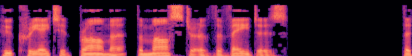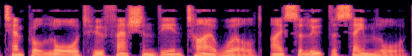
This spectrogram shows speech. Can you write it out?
who created Brahma, the master of the Vedas, the temporal lord who fashioned the entire world, I salute the same lord.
